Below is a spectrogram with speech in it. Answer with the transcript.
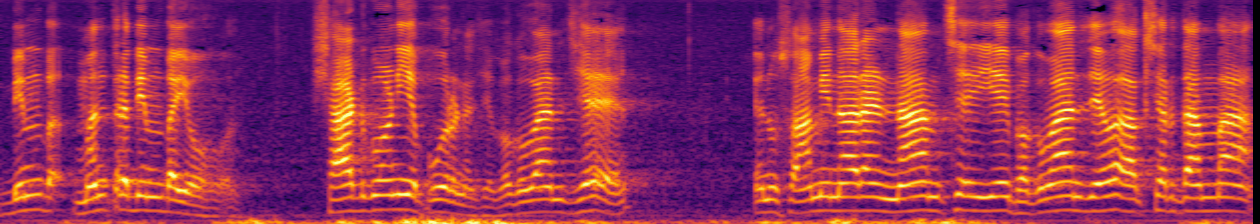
બિંબ મંત્ર બિંબયો ષાડગુણ્ય પૂર્ણ છે, ભગવાન છે, એનું સ્વામિનારાયણ નામ છે, એ ભગવાન જેવા અક્ષરધામમાં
